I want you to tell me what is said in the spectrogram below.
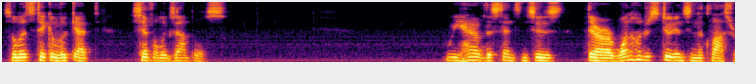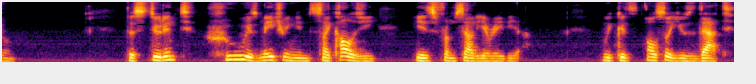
So let's take a look at several examples. We have the sentences, there are 100 students in the classroom. The student who is majoring in psychology is from Saudi Arabia. We could also use that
